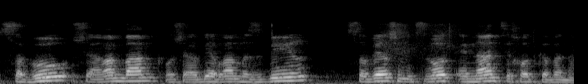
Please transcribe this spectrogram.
סבור שהרמב"ם, כמו שרבי אברהם מסביר, סובר שמצוות אינן צריכות כוונה.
